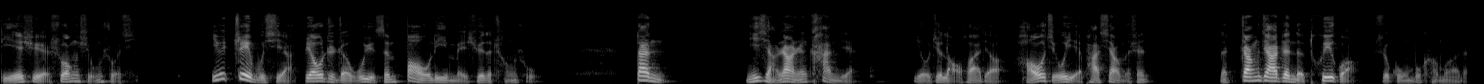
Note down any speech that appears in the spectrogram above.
喋血双雄》说起，因为这部戏啊，标志着吴宇森暴力美学的成熟。但你想让人看见，有句老话叫“好酒也怕巷子深”。那张家镇的推广是功不可没的。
